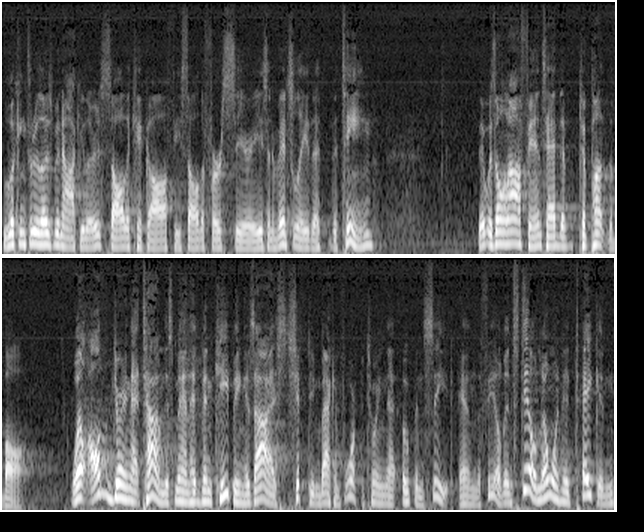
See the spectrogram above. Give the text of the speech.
looking through those binoculars, saw the kickoff, he saw the first series, and eventually the, the team that was on offense had to, to punt the ball. Well, all during that time, this man had been keeping his eyes shifting back and forth between that open seat and the field. And still, no one had taken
